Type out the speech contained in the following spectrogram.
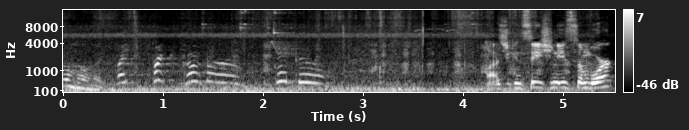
Good. Break, girl. As you can see, she needs some work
